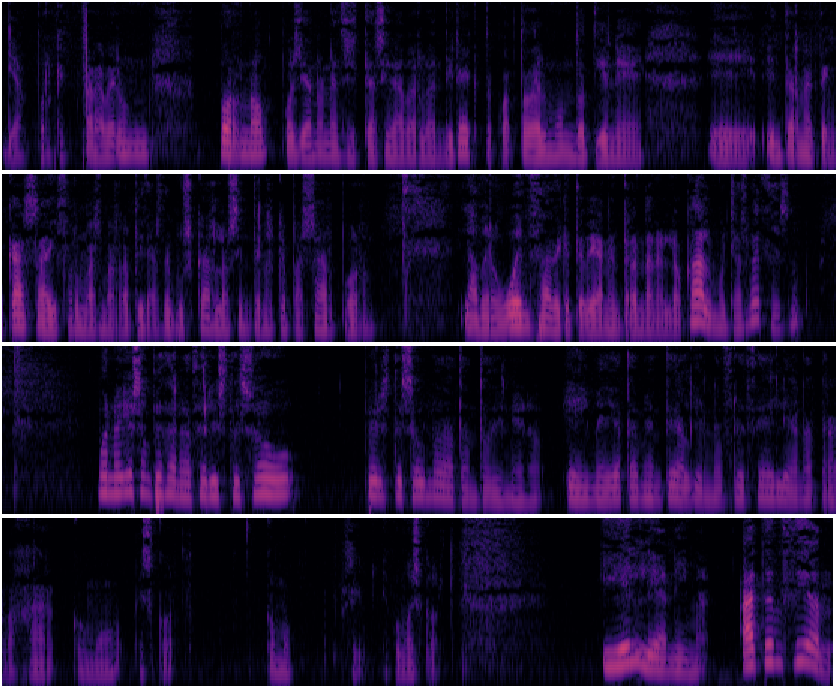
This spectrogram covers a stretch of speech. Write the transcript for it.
ya, porque para ver un porno, pues ya no necesitas ir a verlo en directo. Todo el mundo tiene eh, internet en casa y formas más rápidas de buscarlo sin tener que pasar por la vergüenza de que te vean entrando en el local muchas veces, ¿no? Bueno, ellos empiezan a hacer este show, pero este show no da tanto dinero. E inmediatamente alguien le ofrece a Ileana trabajar como escort. Como, sí, como escort. Y él le anima. Atención,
